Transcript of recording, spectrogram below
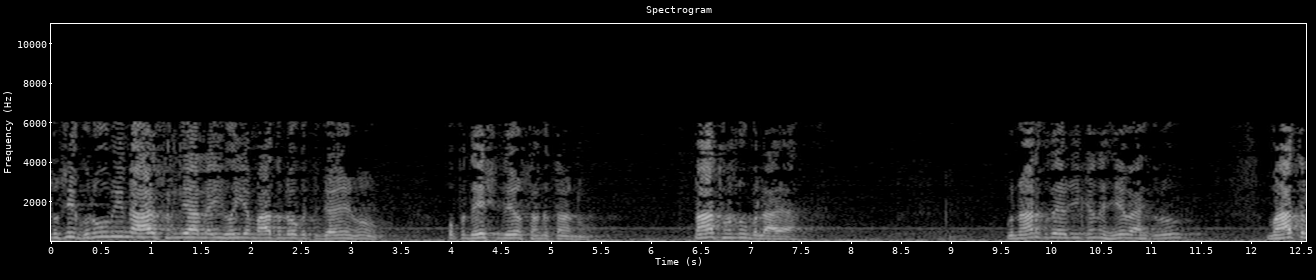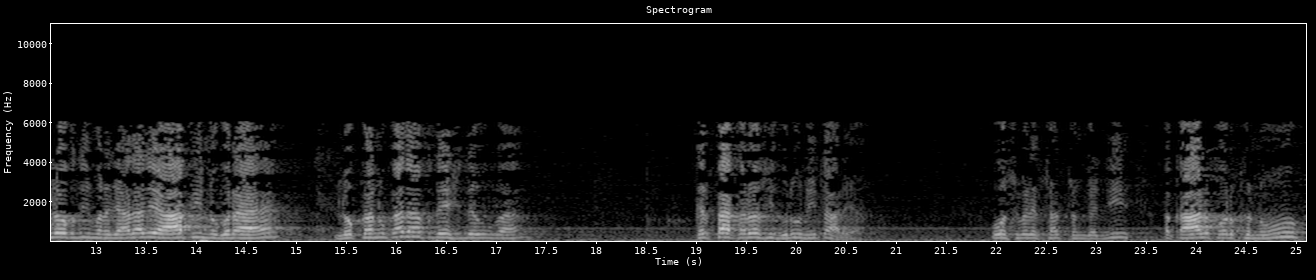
ਤੁਸੀਂ ਗੁਰੂ ਵੀ ਨਾਲ ਸੰਗਿਆ ਲਈ ਹੋਈ ਹੈ ਮਾਤ ਲੋਕ ਚ ਗਏ ਹੋ, ਉਪਦੇਸ਼ ਦਿਓ ਸੰਗਤਾਂ ਨੂੰ। ਤਾਂ ਤੁਹਾਨੂੰ ਬੁਲਾਇਆ। ਗੁਰੂ ਨਾਨਕ ਦੇਵ ਜੀ ਕਹਿੰਦੇ, ਹੇ ਵਾਹਿਗੁਰੂ, ਮਾਤ ਲੋਕ ਦੀ ਮਰਜ਼ਾਦਾ ਜੇ ਆਪ ਹੀ ਨੁਗਰਾ ਹੈ, ਲੋਕਾਂ ਨੂੰ ਕਾਹਦਾ ਉਪਦੇਸ਼ ਦੇਊਗਾ? ਕਿਰਪਾ ਕਰੋ, ਅਸੀਂ ਗੁਰੂ ਨਹੀਂ ਧਾਰਿਆ। ਉਸ ਵੇਲੇ ਸਤ ਸੰਗਤ ਜੀ, ਅਕਾਲ ਪੁਰਖ ਨੂੰ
